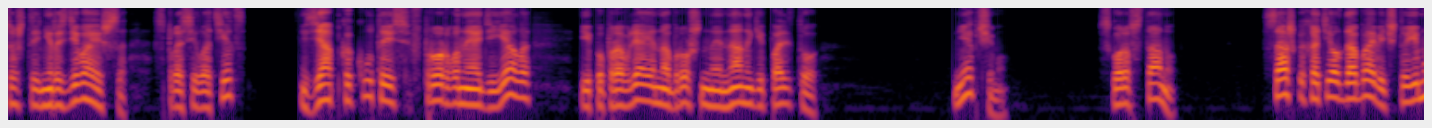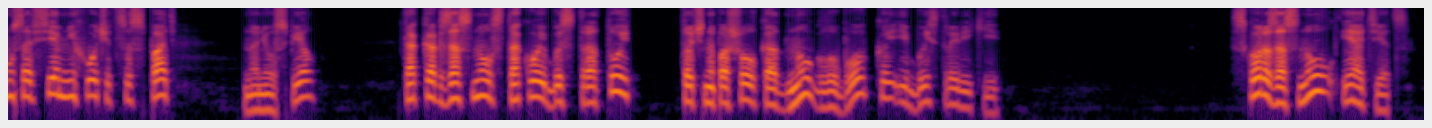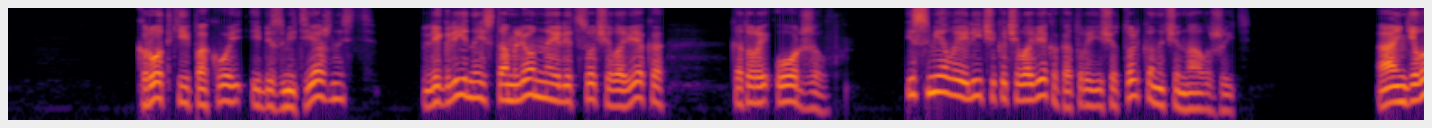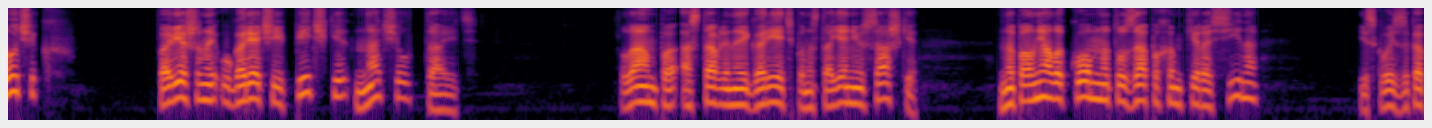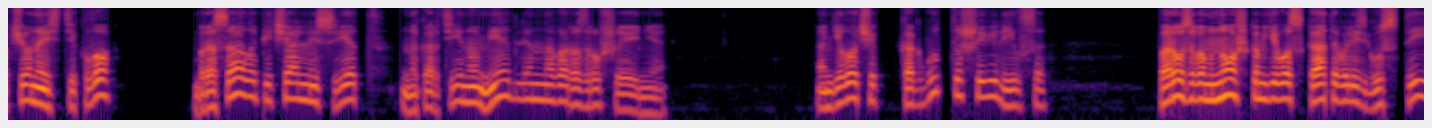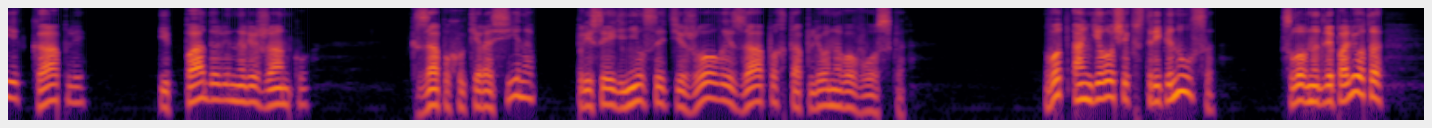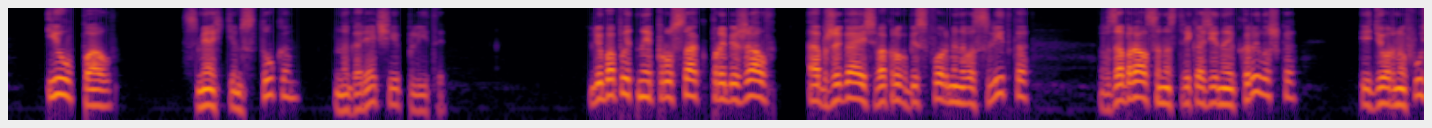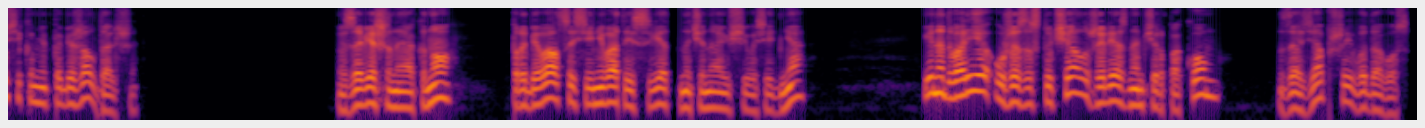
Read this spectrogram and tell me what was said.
«Что ж ты не раздеваешься?» — спросил отец, зябко кутаясь в прорванное одеяло и поправляя наброшенное на ноги пальто. «Не к чему. Скоро встану». Сашка хотел добавить, что ему совсем не хочется спать, но не успел, так как заснул с такой быстротой, точно пошел ко дну глубокой и быстрой реки. Скоро заснул и отец. Кроткий покой и безмятежность легли на истомленное лицо человека, который отжил, и смелое личико человека, который еще только начинал жить. А ангелочек, повешенный у горячей печки, начал таять. Лампа, оставленная гореть по настоянию Сашки, наполняла комнату запахом керосина, и сквозь закопченное стекло бросала печальный свет на картину медленного разрушения. Ангелочек как будто шевелился. По розовым ножкам его скатывались густые капли и падали на лежанку. К запаху керосина присоединился тяжелый запах топленого воска. Вот ангелочек встрепенулся, словно для полета, и упал с мягким стуком на горячие плиты. Любопытный прусак пробежал, обжигаясь вокруг бесформенного слитка, взобрался на стрекозиное крылышко и, дернув усиками, побежал дальше. В завешенное окно пробивался синеватый свет начинающегося дня, и на дворе уже застучал железным черпаком зазябший водовоз.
